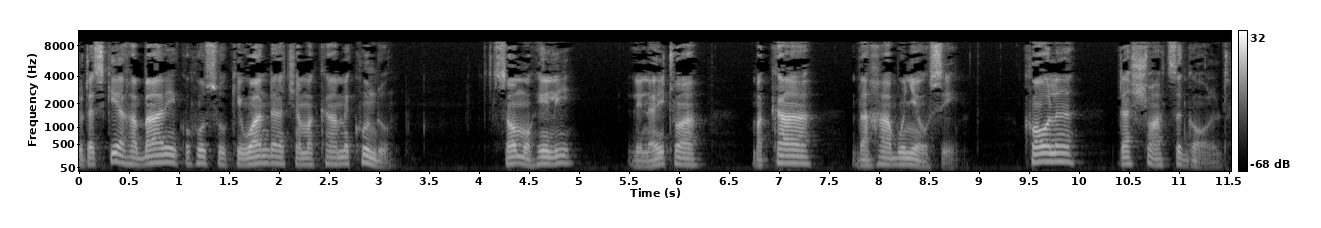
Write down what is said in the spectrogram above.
tutasikia habari kuhusu kiwanda cha makaa mekundu. Somo hili linaitwa makaa dhahabu nyeusi, Kohle das schwarze Gold.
